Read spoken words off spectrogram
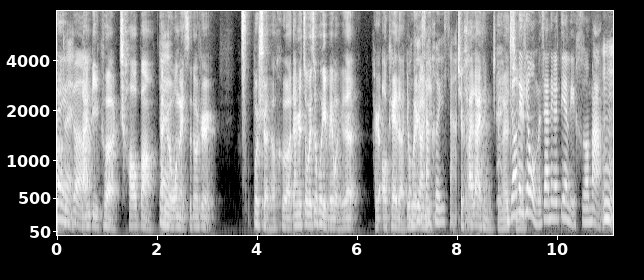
那个。蓝比克超棒，但是我每次都是 不舍得喝，但是作为最后一杯，我觉得还是 OK 的，就会让你喝一下，去 highlight 你整个。你知道那天我们在那个店里喝嘛，嗯，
